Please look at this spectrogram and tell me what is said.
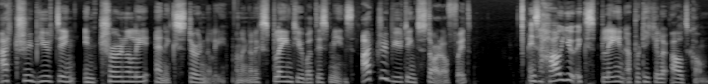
attributing internally and externally. And I'm going to explain to you what this means. Attributing, to start off with, is how you explain a particular outcome.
